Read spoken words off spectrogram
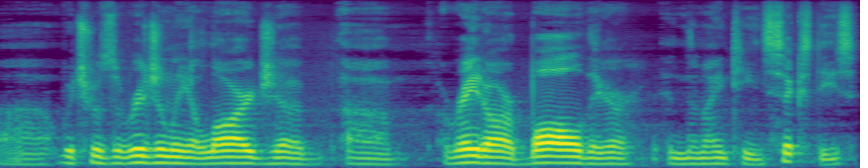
uh, which was originally a large uh, uh, radar ball there in the 1960s.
